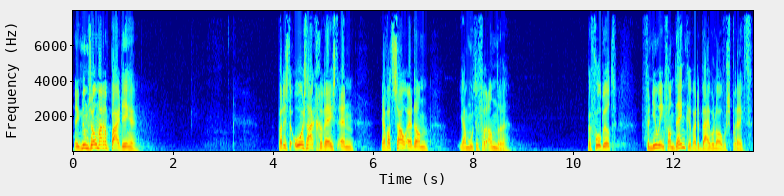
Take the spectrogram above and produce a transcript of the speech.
En ik noem zomaar een paar dingen. Wat is de oorzaak geweest en ja, wat zou er dan ja, moeten veranderen? Bijvoorbeeld vernieuwing van denken, waar de Bijbel over spreekt.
